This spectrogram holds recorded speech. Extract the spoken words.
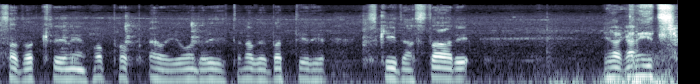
sad okrenem hop hop evo i onda vidite nove baterije skida stari i laganice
